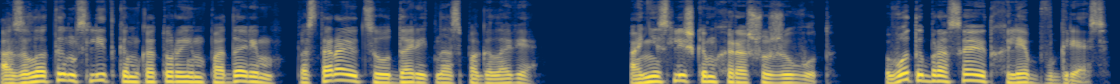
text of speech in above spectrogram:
А золотым слиткам, которые им подарим, постараются ударить нас по голове. Они слишком хорошо живут, вот и бросают хлеб в грязь.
